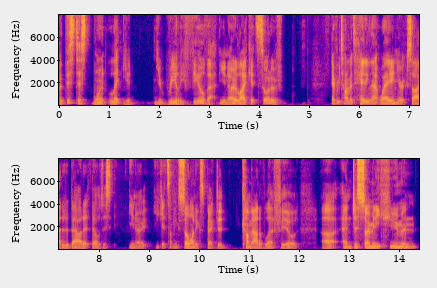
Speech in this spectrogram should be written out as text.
But this just won't let you you really feel that, you know? Like it's sort of every time it's heading that way and you're excited about it, they'll just you know you get something so unexpected come out of left field, uh, and just so many human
